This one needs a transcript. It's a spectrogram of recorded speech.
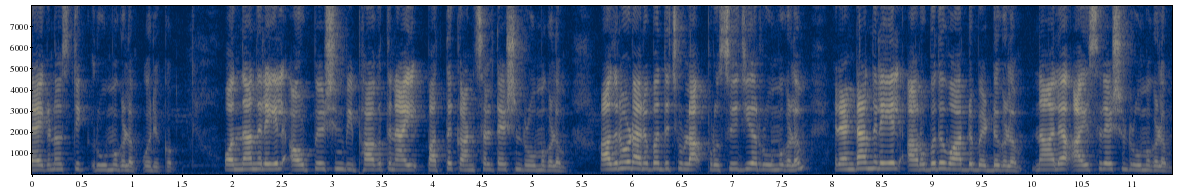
ഡയഗ്നോസ്റ്റിക് റൂമുകളും ഒരുക്കും. ഒന്നാം നിലയിൽ ഔട്ട് പേഷ്യൻ വിഭാഗത്തിനായി പത്ത് കൺസൾട്ടേഷൻ റൂമുകളും അതിനോടനുബന്ധിച്ചുള്ള പ്രൊസീജിയർ റൂമുകളും രണ്ടാം നിലയിൽ അറുപത് വാർഡ് ബെഡുകളും നാല് ഐസൊലേഷൻ റൂമുകളും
